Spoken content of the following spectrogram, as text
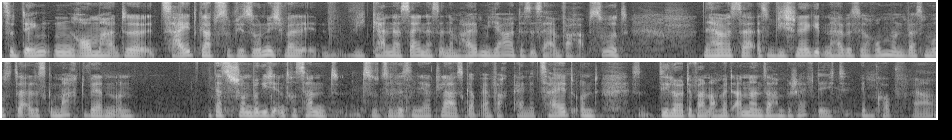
zu denken, Raum hatte, Zeit gab es sowieso nicht, weil wie kann das sein, dass in einem halben Jahr, das ist ja einfach absurd. Naja, was da, also wie schnell geht ein halbes Jahr rum und was musste alles gemacht werden und das ist schon wirklich interessant zu, zu wissen, ja klar, es gab einfach keine Zeit und die Leute waren auch mit anderen Sachen beschäftigt im Kopf, ja.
